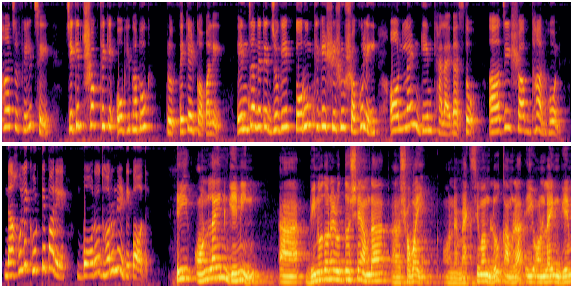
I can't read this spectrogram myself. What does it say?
ভাঁজ ফেলেছে চিকিৎসক থেকে অভিভাবক প্রত্যেকের কপালে। ইন্টারনেটের যুগে তরুণ থেকে শিশু সকলেই অনলাইন গেম খেলায় ব্যস্ত। আজই সাবধান হন, না হলে ঘটতে পারে বড় ধরনের বিপদ। এই অনলাইন গেমিং বিনোদনের উদ্দেশ্যে আমরা সবাই ম্যাক্সিমাম লোক আমরা এই অনলাইন গেম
